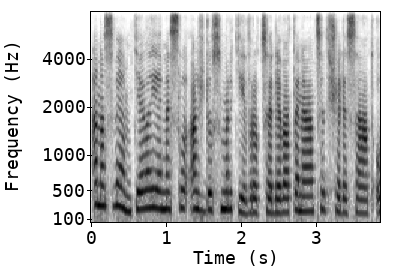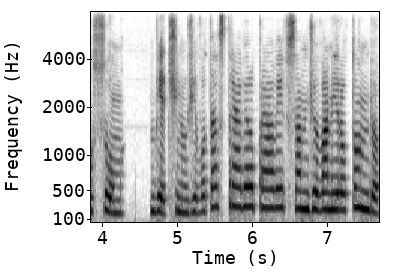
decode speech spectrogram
a na svém těle je nesl až do smrti v roce 1968. Většinu života strávil právě v San Giovanni Rotondo,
